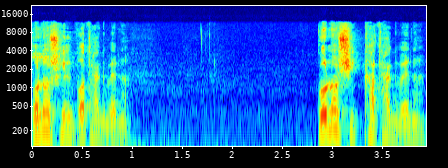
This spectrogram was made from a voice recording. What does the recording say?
কোনো শিল্প থাকবে না। কোনো শিক্ষা থাকবে না।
